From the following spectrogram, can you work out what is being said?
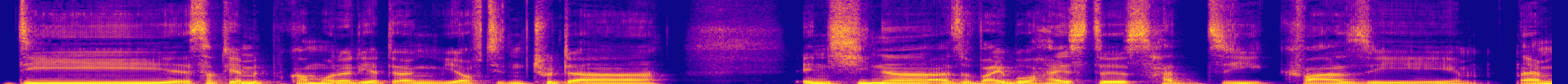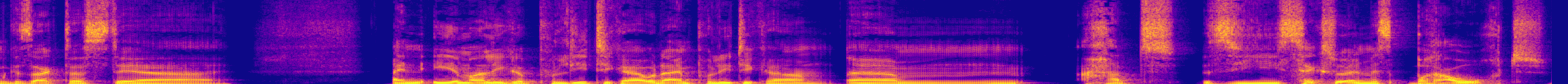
die, das habt ihr ja mitbekommen, oder? Die hat irgendwie auf diesem Twitter in China, also Weibo heißt es, hat sie quasi ähm, gesagt, dass der ein ehemaliger Politiker oder ein Politiker ähm, hat sie sexuell missbraucht.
